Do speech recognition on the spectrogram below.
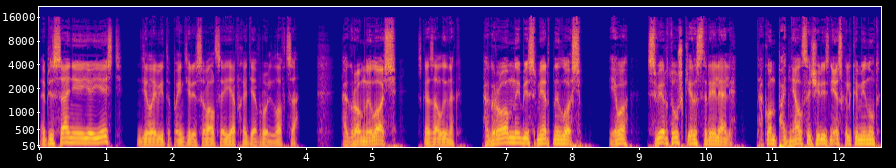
«Описание ее есть?» — деловито поинтересовался я, входя в роль ловца. «Огромный лось», — сказал инок. «Огромный бессмертный лось. Его с вертушки расстреляли. Так он поднялся через несколько минут,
